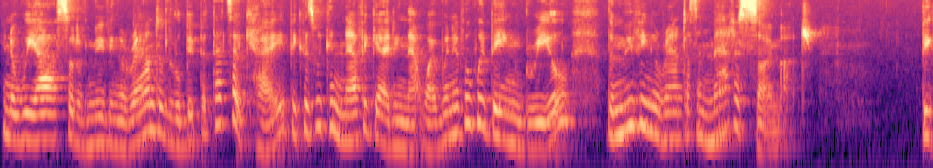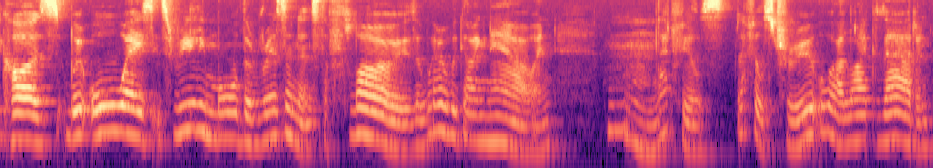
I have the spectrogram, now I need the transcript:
you know we are sort of moving around a little bit, but that's okay because we can navigate in that way. Whenever we're being real, the moving around doesn't matter so much because we're always it's really more the resonance the flow the where are we going now? And hmm, that feels that feels true. Oh i like that. And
